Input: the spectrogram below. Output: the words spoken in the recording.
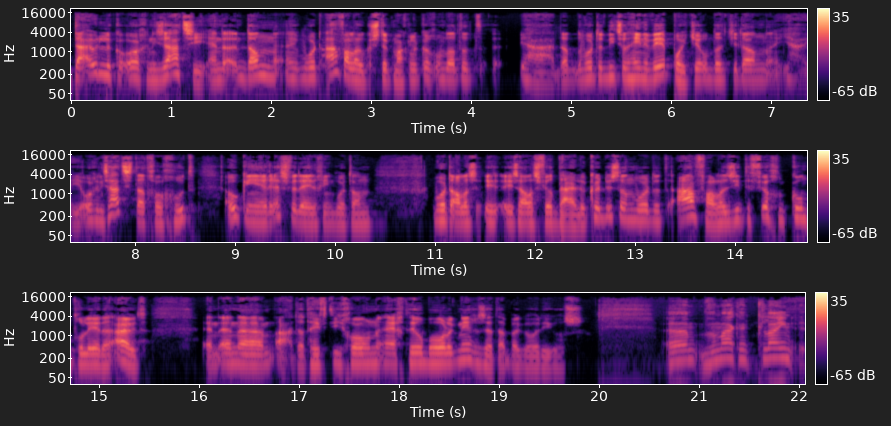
duidelijke organisatie. En da- dan eh, wordt aanval ook een stuk makkelijker, omdat het, eh, ja, dan wordt het niet zo'n heen en weer potje, omdat je dan, eh, ja, je organisatie staat gewoon goed. Ook in je restverdediging wordt dan, wordt alles, is, is alles veel duidelijker. Dus dan wordt het aanvallen, ziet er veel gecontroleerder uit. En, en eh, nou, dat heeft hij gewoon echt heel behoorlijk neergezet daar bij Go Eagles. Ehm, we maken een klein eh,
